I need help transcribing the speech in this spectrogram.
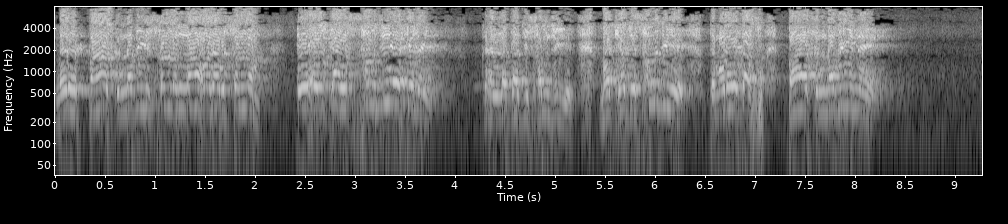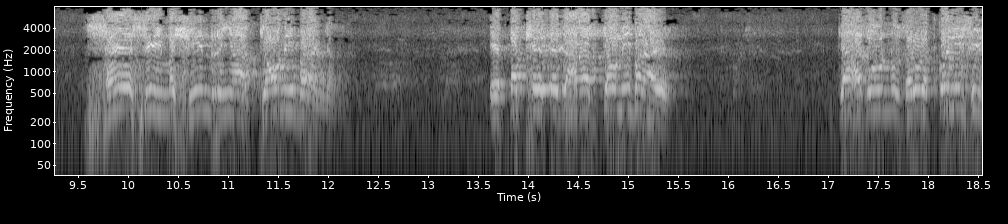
میرے پاک نبی صلی اللہ علیہ وسلم یہ گل سمجھیے کہ نہیں؟ کہنے لگا جی سمجھیے۔ میں کیا جی سمجھیے؟ تو مرے دس، پاک نبی نے سائنسی مشینریاں کیوں نہیں بنائی یہ پکے تے جہاز کیوں نہیں بنائے؟ کیا حضور نو ضرورت کوئی نہیں سی؟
